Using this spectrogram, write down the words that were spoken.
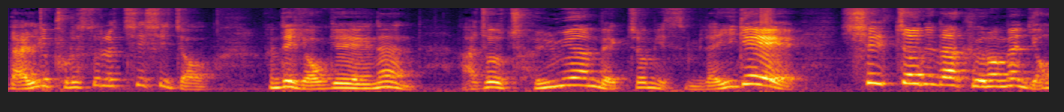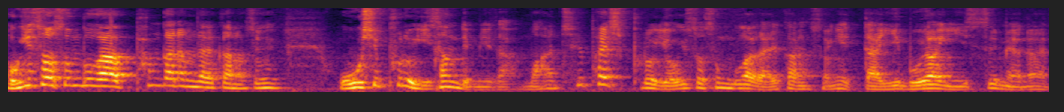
난리 브루스를 치시죠. 근데 여기에는 아주 절묘한 맥점이 있습니다. 이게 실전이다 그러면 여기서 승부가 판가름 날 가능성이 50% 이상 됩니다. 뭐 한 7, 80% 여기서 승부가 날 가능성이 있다. 이 모양이 있으면은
